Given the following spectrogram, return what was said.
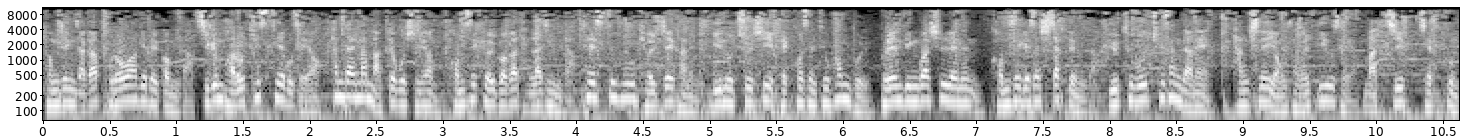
경쟁자가 부러워하게 될 겁니다. 지금 바로 테스트해보세요. 한 달만 맡겨보시면 검색 결과가 달라집니다. 테스트 후 결제 가능. 미노출 시 100% 환불. 브랜딩과 신뢰는 검색에서 시작됩니다. 유튜브 최상단에 당신의 영상을 띄우세요. 맛집, 제품,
